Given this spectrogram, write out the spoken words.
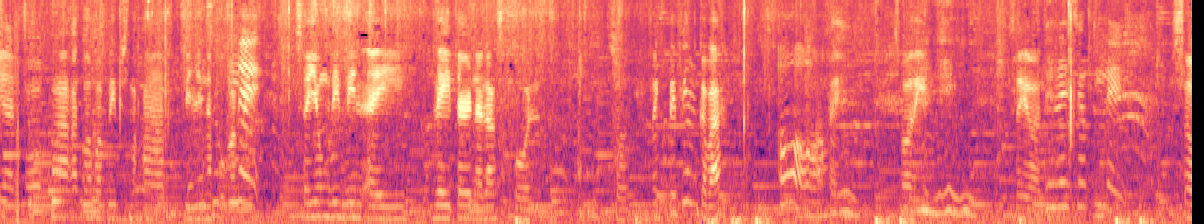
So yan po mga katopa babes, nakabili na po kami. So yung reveal ay later na lang sa fall. So, nagpe-film ka ba? Oo. Okay. Sorry. So yun. So,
